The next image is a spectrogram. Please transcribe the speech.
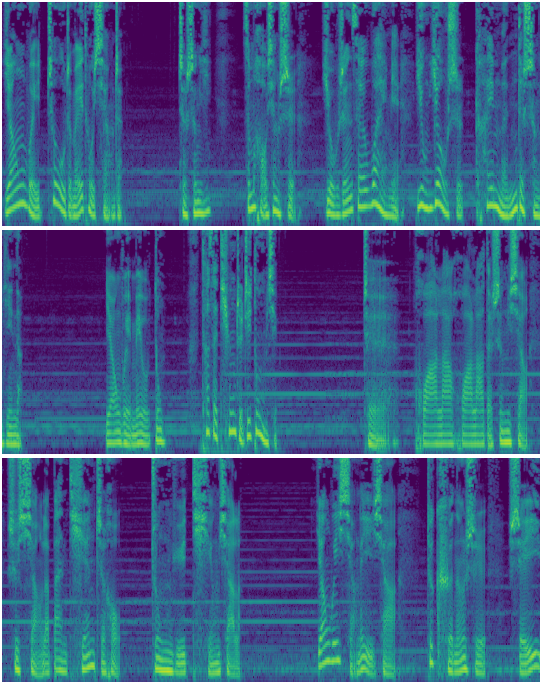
杨伟皱着眉头想着，这声音怎么好像是……有人在外面用钥匙开门的声音呢。杨伟没有动，他在听着这动静。这哗啦哗啦的声响是响了半天之后，终于停下了。杨伟想了一下，这可能是谁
